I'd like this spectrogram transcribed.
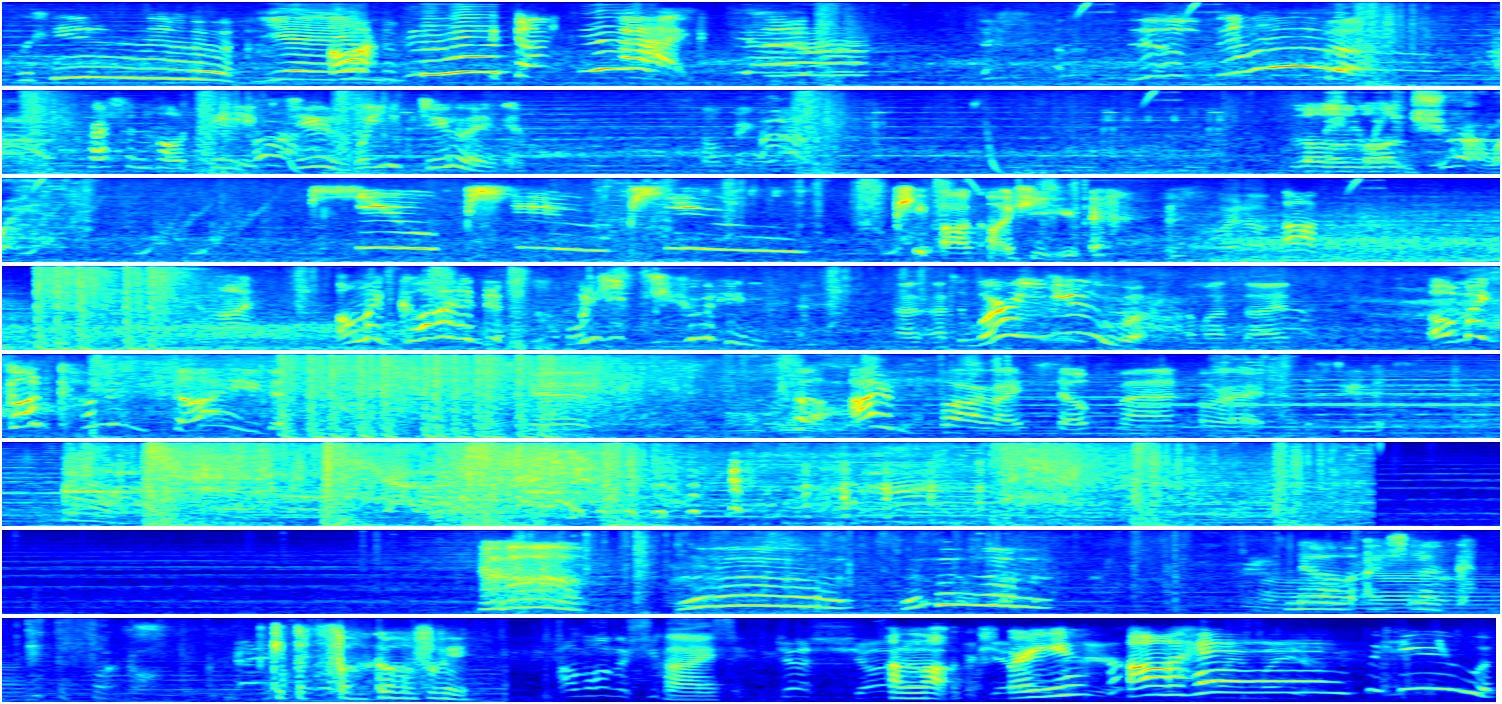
Woohoo! yeah, Oh, I'm the blue one. Got back! Yeah. Press and hold B. Dude, what are you doing? Something. Lol Maybe we lol. can shoot our way in. Pew pew pew pew. Oh, I can't shoot you. Why not? Ah. Nice. Oh my god! What are you doing? I, I, Where are you? I'm outside. Oh my god, come inside! Scared. I'm by myself, man. Alright, let's do this. no, I suck. Get the fuck off me. How long has she Hi. Unlocked. Where are you? Oh, hey! Woohoo!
